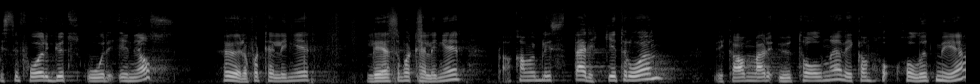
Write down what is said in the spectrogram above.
Hvis vi får Guds ord inni oss, hører fortellinger, leser fortellinger, da kan vi bli sterke i troen. Vi kan være utholdende, vi kan holde ut mye.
